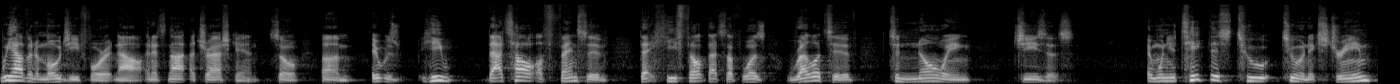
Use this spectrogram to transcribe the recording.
we have an emoji for it now, and it's not a trash can. So um, it was, he, that's how offensive that he felt that stuff was relative to knowing Jesus. And when you take this to, to an extreme,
